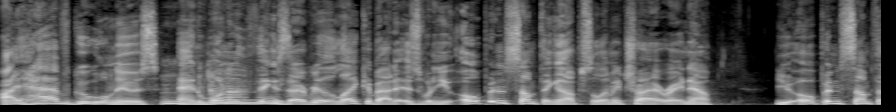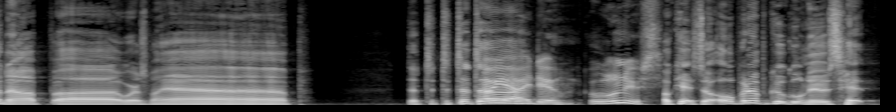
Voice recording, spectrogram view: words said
I have Google News, Mhm. and one of Oh, the things that I really like about it is when you open something up. So let me try it right now. You open something up. Uh, where's my app? Da, da, da. Oh yeah, I do. Google News. Okay, so open up Google News, hit,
